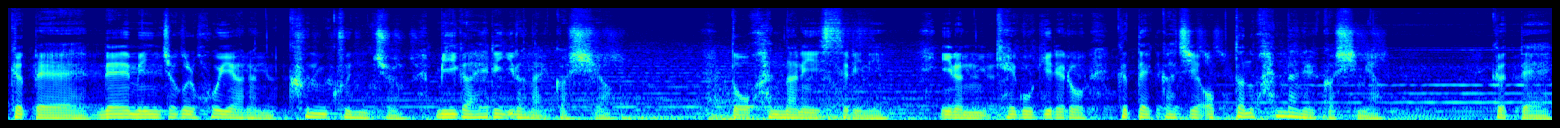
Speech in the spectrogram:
그때 내 민족을 호위하는 큰 군주 미가엘이 일어날 것이요. 또 환난이 있으리니 이는 개국 이래로 그때까지 없던 환난일 것이며 그때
